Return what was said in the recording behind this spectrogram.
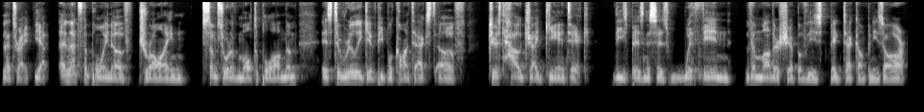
That's right. Yeah. And that's the point of drawing some sort of multiple on them is to really give people context of just how gigantic these businesses within the mothership of these big tech companies are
